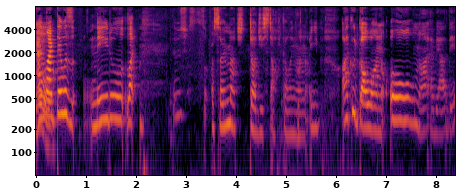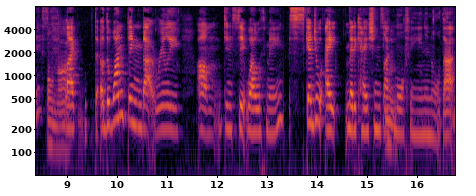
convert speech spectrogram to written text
and like there was needle, like there was just so, much dodgy stuff going on. You, I could go on all night about this. All night. Like the, the one thing that really um, didn't sit well with me, Schedule Eight medications like morphine and all that,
